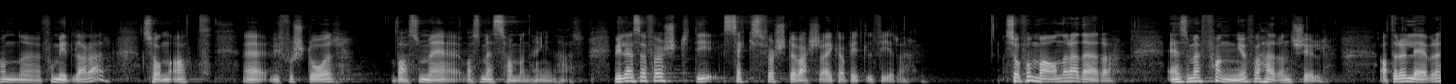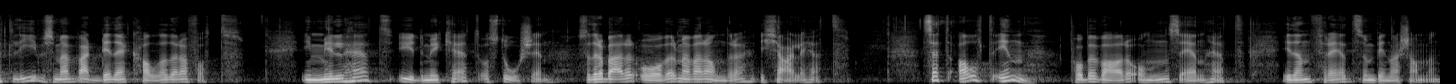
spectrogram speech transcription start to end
han eh, formidler der, sånn at vi forstår hva som, er, hva som er sammenhengen her. Vi leser først de seks første versene i kapittel 4. Så formaner jeg dere jeg som er fange for Herrens skyld, at dere lever et liv som er verdig det kallet dere har fått. I mildhet, ydmykhet og storsinn, så dere bærer over med hverandre i kjærlighet. Sett alt inn på å bevare åndens enhet i den fred som binder sammen.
